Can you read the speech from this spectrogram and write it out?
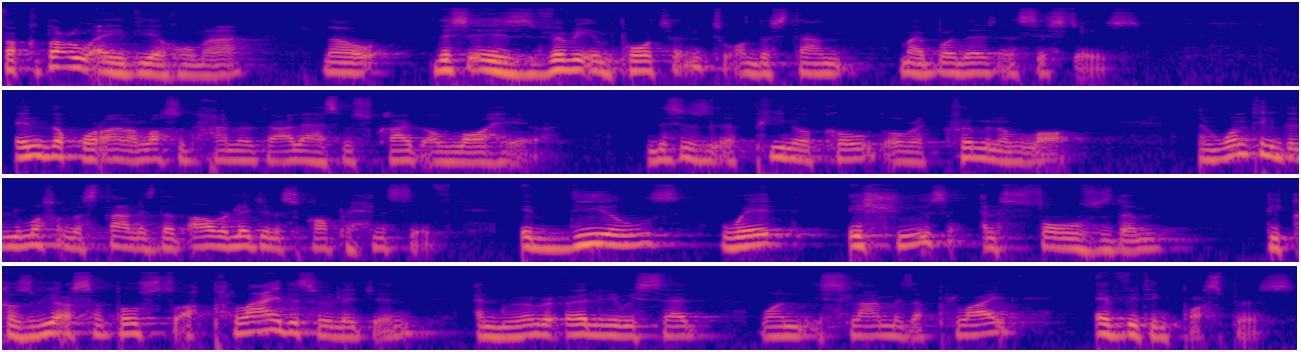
فَقَطَعُوا أَيْدِيَهُمَا Now, this is very important to understand, my brothers and sisters. In the Quran, Allah subhanahu wa ta'ala has prescribed a law here. This is a penal code or a criminal law. And one thing that we must understand is that our religion is comprehensive. It deals with issues and solves them because we are supposed to apply this religion. And remember earlier we said when Islam is applied, everything prospers.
